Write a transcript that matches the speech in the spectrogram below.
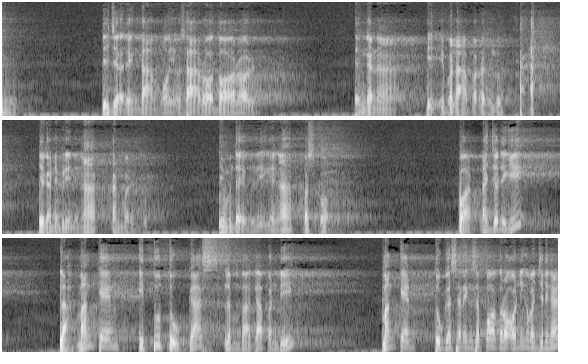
Dijak ring tamu yo saro. Dan kana di pelapar lu. Ya kan diberi nengakan kemarin tuh. Ya minta diberi yang apa kok. Bon, lanjut lagi. Lah mangken itu tugas lembaga pendi mangken tugas sering sepo tero oning apa jenengan?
